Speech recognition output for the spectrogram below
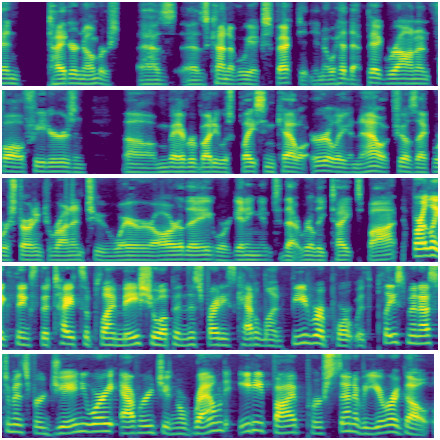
and tighter numbers as as kind of we expected. You know, we had that big run on fall feeders and um, everybody was placing cattle early, and now it feels like we're starting to run into where are they? We're getting into that really tight spot. Barlick thinks the tight supply may show up in this Friday's cattle on feed report, with placement estimates for January averaging around 85% of a year ago,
